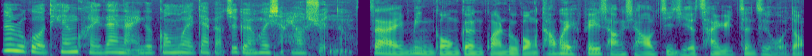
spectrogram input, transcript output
那如果天魁在哪一个宫位，代表这个人会想要选呢？在命宫跟官禄宫，他会非常想要积极的参与政治活动。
